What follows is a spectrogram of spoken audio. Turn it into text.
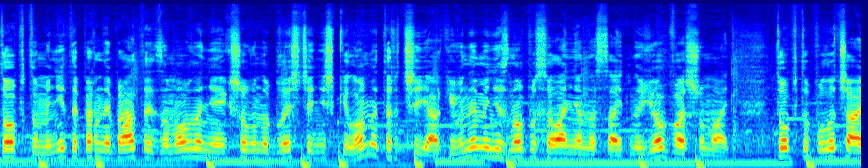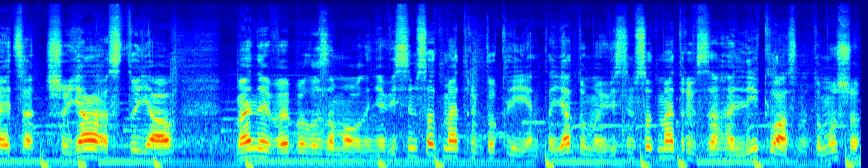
Тобто мені тепер не брати замовлення, якщо воно ближче, ніж кілометр чи як, і вони мені знов посилання на сайт. Ну йоб вашу мать. Тобто, виходить, що я стояв в мене вибило замовлення 800 метрів до клієнта. Я думаю, 800 метрів взагалі класно, тому що,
